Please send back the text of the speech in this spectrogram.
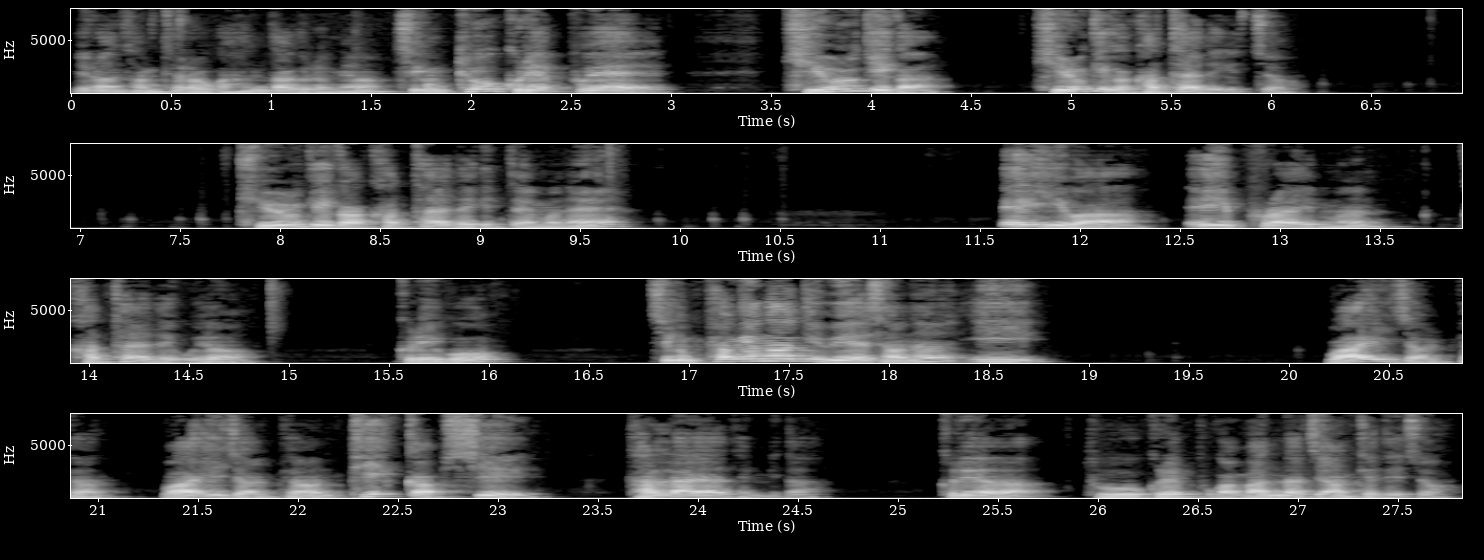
이런 상태라고 한다 그러면 지금 두 그래프의 기울기가 기울기가 같아야 되겠죠. 기울기가 같아야 되기 때문에 A와 A'은 같아야 되고요. 그리고 지금 평행하기 위해서는 이 Y절편, Y절편 B 값이 달라야 됩니다. 그래야 두 그래프가 만나지 않게 되죠.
